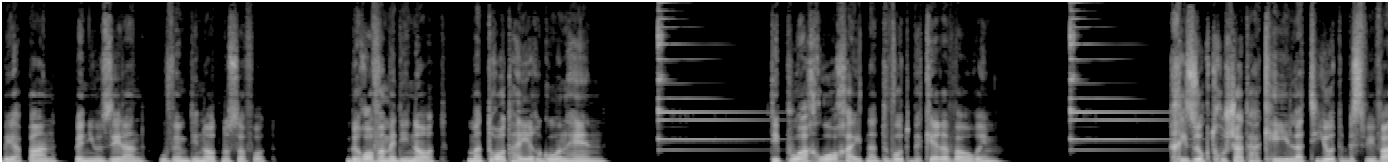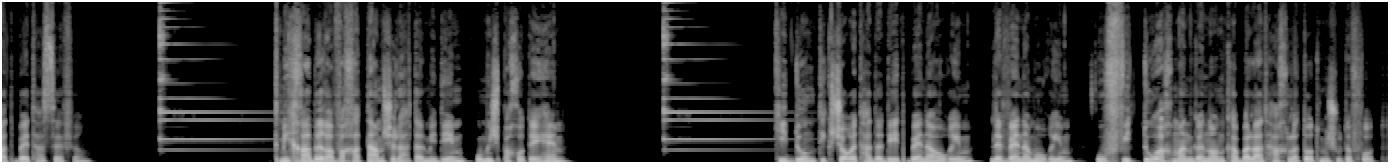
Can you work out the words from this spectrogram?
ביפן, בניו זילנד ובמדינות נוספות. ברוב המדינות, מטרות הארגון הן טיפוח רוח ההתנדבות בקרב ההורים, חיזוק תחושת הקהילתיות בסביבת בית הספר, תמיכה ברווחתם של התלמידים ומשפחותיהם, קידום תקשורת הדדית בין ההורים לבין המורים ופיתוח מנגנון קבלת החלטות משותפות.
